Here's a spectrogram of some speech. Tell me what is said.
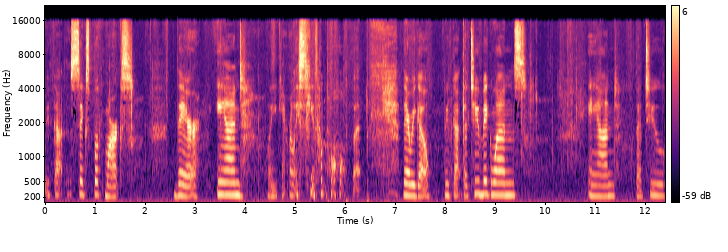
We've got six bookmarks there. And, well, you can't really see them all, but there we go. We've got the two big ones and the two,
